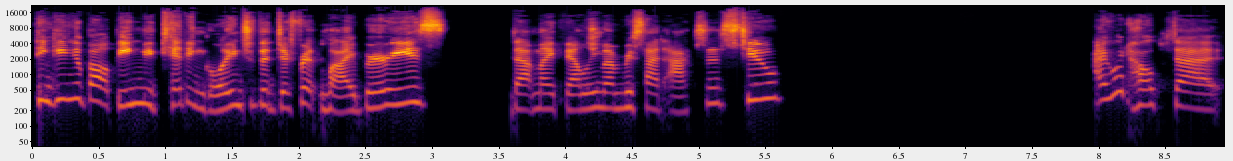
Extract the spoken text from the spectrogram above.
thinking about being a kid and going to the different libraries that my family members had access to, I would hope that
